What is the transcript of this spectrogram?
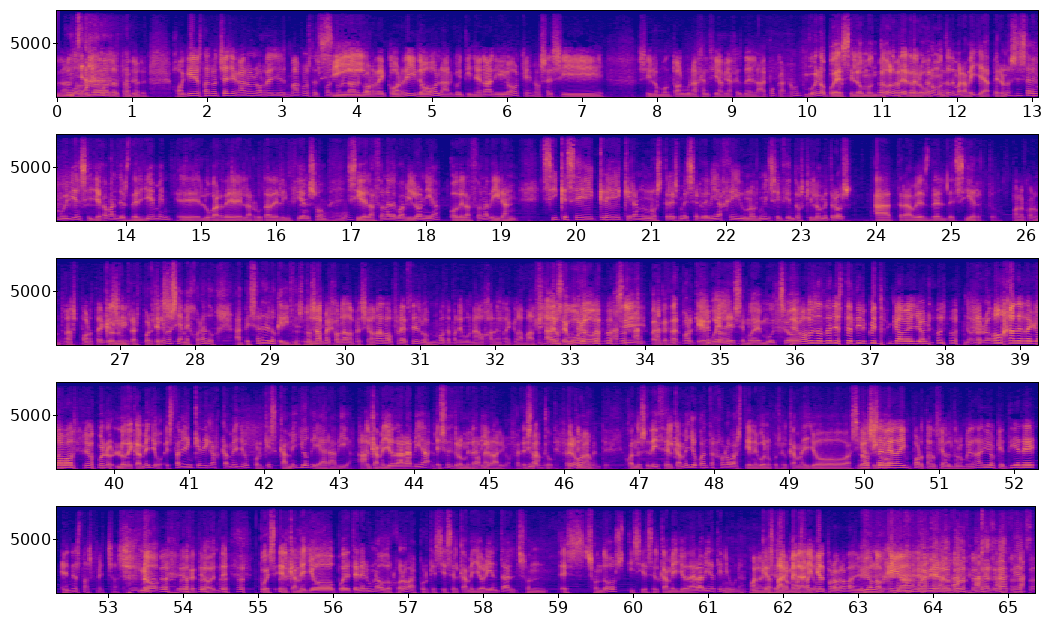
todas las estaciones. Joaquín, esta noche llegaron los Reyes Magos después de un largo recorrido, largo itinerario, que no sé si si lo montó alguna agencia de viajes de la época, ¿no? Bueno, pues si lo montó, desde luego lo montó de maravilla, pero no se sabe muy bien si llegaban desde el Yemen, eh, lugar de la ruta del incienso, si de la zona de Babilonia o de la zona de Irán. Sí que se cree que eran unos tres meses de viaje y unos 1.600 kilómetros a través del desierto. Bueno, con un transporte que, con un transporte que, no se ha mejorado, a pesar de lo que dices no, tú. No se ha mejorado, pero si ahora lo ofreces, lo mismo te ponen una hoja de reclamación. Ah, seguro, sí, para empezar porque huele, se mueve mucho. vamos a hacer este circuito en cabello, ¿no? No, no, no. Hoja de reclamación. Bueno, lo de camello, está bien que digas camello porque es camello de Arabia. Ah. el camello de Arabia es, el dromedario. dromedario efectivamente, Exacto. Pero bueno, cuando se dice el camello, ¿cuántas jorobas tiene? Bueno, pues el camello asiático... No se le da importancia al dromedario que tiene en estas fechas. No, efectivamente. Pues el camello puede tener una o dos jorobas, porque si es el camello oriental son, es, son dos, y si es el camello de Arabia tiene una, bueno, que es el dromedario. Hasta aquí el programa de biología. Muy bien, los dos, muchas gracias.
